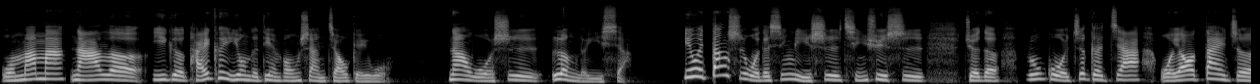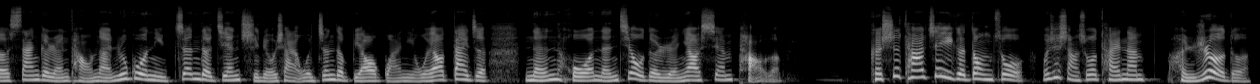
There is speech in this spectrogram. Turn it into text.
我妈妈拿了一个还可以用的电风扇交给我，那我是愣了一下，因为当时我的心里是情绪是觉得，如果这个家我要带着三个人逃难，如果你真的坚持留下来，我真的不要管你，我要带着能活能救的人要先跑了。可是他这一个动作，我就想说，台南很热的，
